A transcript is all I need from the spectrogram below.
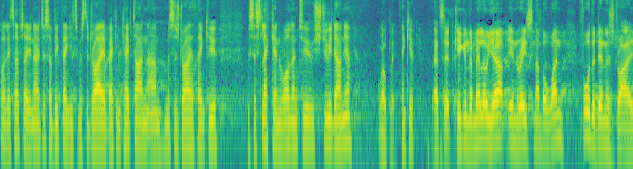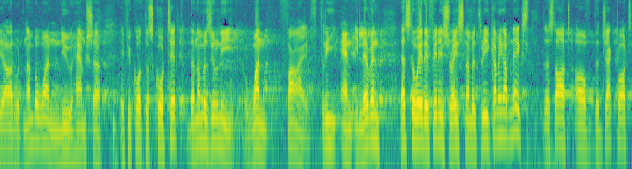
well, let's hope so. You know, just a big thank you to Mr. Drier back in Cape Town. Um, Mrs. Drier, thank you. Mr. Slack, and well done to Stewie down here. Well played. Thank you. That's it. Keegan DeMello here in race number one for the Dennis Drier Yard with number one, New Hampshire. If you caught this quartet, the numbers you'll need one, five, three, and 11. That's the way they finish race number three. Coming up next, the start of the jackpot.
